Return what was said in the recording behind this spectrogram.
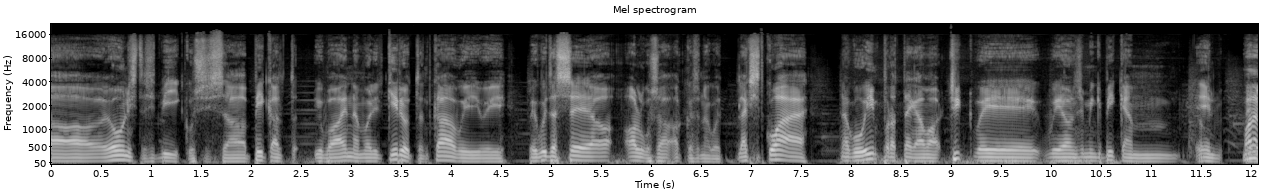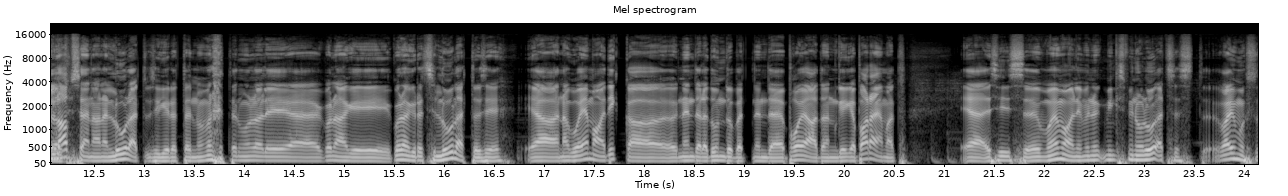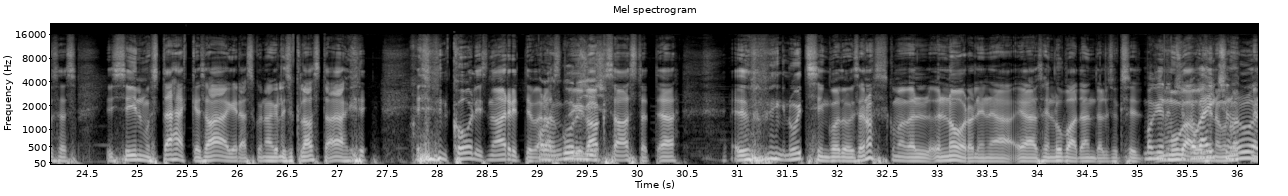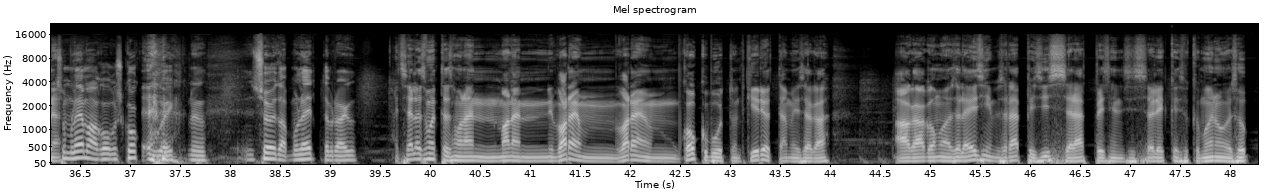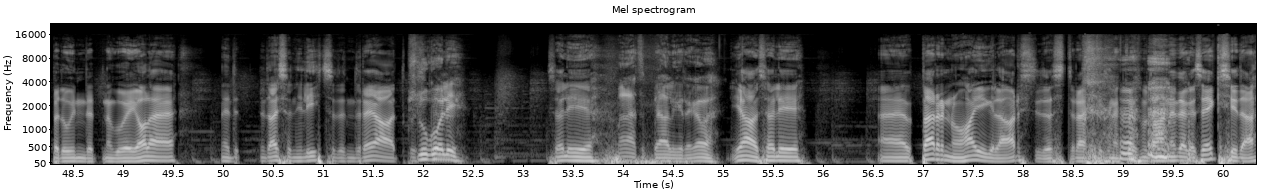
joonistasid viikus, siis sa pikalt juba ennem olid kirjutanud ka või, või, või kuidas see algus hakkas nagu, et läksid kohe nagu improt tegema tšikk või, või on see mingi pikem eel...? ma olen lapsena olen luuletusi kirjutanud, ma mäletan, mul oli äh, kunagi, kunagi kirjutasin luuletusi ja nagu emad ikka, nendele tundub, et nende pojad on kõige paremad. Ja siis äh, mu ema oli minu- mingist minu luuletusest vaimustuses, siis see ilmus Tähekese ajakirjas, kunagi oli siuke lasteajakiri. ja siis mind koolis narriti pärast mingi kaks aastat ja ja siis ma mingi nutsin kodus ja noh, siis kui ma veel, veel noor olin ja, ja sain lubada endale siukseid ma kirjutasin ka nagu väiksena nutmine luuletuse, mul ema kogus kokku kõik, nagu söödab mulle ette praegu. et selles mõttes ma olen, ma olen varem, varem kokku puutunud kirjutamisega, aga kui ma selle esimese räpi sisse räppisin, siis see oli ikka siuke mõnus õppetund, et nagu ei ole need, need asjad nii lihtsad, need read. mis lugu oli?? see oli, mäletad pealkirja ka või? jaa, see oli äh, Pärnu haigla arstidest rääkisin, et kuidas ma tahan nendega seksida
